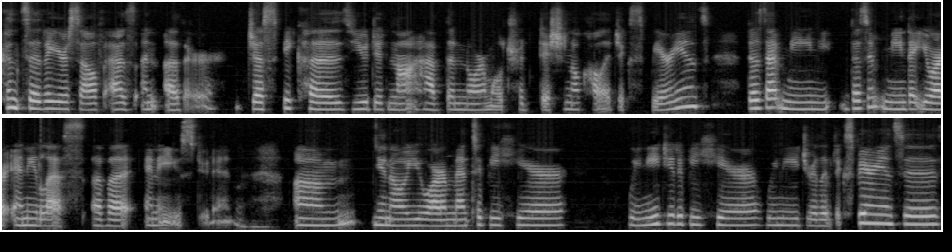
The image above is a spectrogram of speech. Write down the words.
consider yourself as an other just because you did not have the normal traditional college experience does that mean doesn't mean that you are any less of a NAU student. Mm-hmm. Um, you know, you are meant to be here. We need you to be here. We need your lived experiences,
